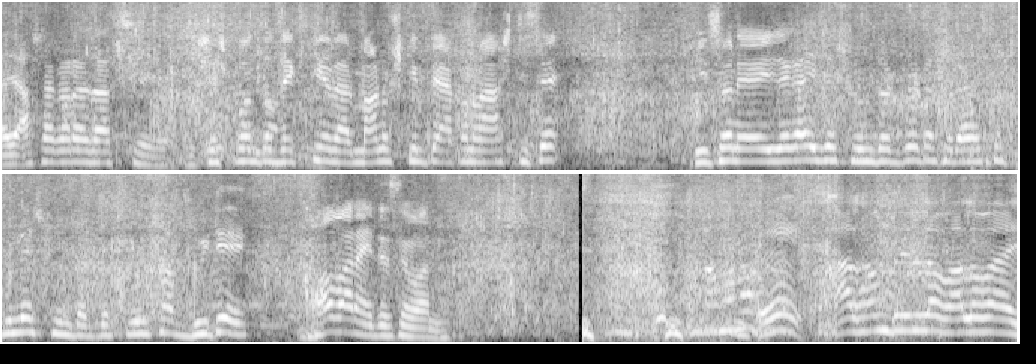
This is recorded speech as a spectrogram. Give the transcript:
এই আশা করা যাচ্ছে শেষ পর্যন্ত দেখতে হবে। আর মানুষ কিন্তু এখনও আসতেছে। পিছনে এই জায়গায় যে সৌন্দর্যটা সেটা হচ্ছে ফুলের সৌন্দর্য। ফুল সব বুইটে ঘ বানাইতেছে মানুষ। এই আলহামদুলিল্লাহ ভালো ভাই।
